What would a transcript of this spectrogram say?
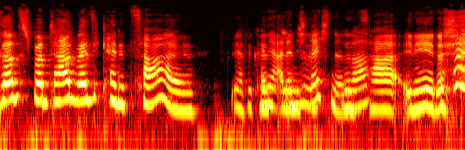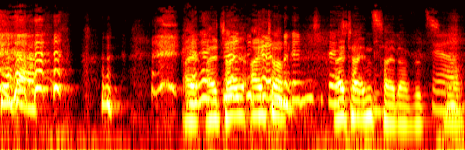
sonst spontan weiß ich keine Zahl. Ja, wir können das ja alle nicht rechnen, wa? Zahl, nee, das ja. Alter, alter, alter Insider-Witz. Ja.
